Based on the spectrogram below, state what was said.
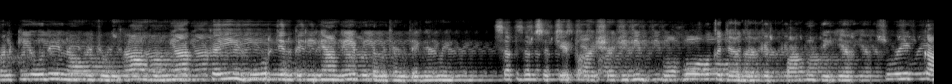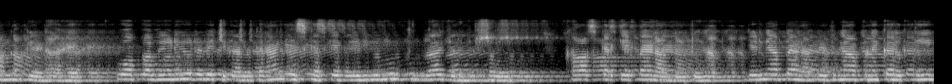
ਬਲਕਿ ਉਹਦੇ ਨਾਲ ਜੁੜੀਆਂ ਹੋਈਆਂ ਕਈ ਹੋਰ ਜ਼ਿੰਦਗੀਆਂ ਵੀ ਬਦਲ ਜਾਂਦੀਆਂ ਨੇ। ਸਤਿਗੁਰ ਸੱਚੇ ਪਾਤਸ਼ਾਹ ਜੀ ਦੀ ਬਹੁਤ ਜ਼ਿਆਦਾ ਕਿਰਪਾ ਹੁੰਦੀ ਆ। ਸੋ ਇਹ ਕੰਮ ਕਿਹੜਾ ਹੈ? ਉਹ ਆਪਾਂ ਵੀਡੀਓ ਦੇ ਵਿੱਚ ਗੱਲ ਕਰਾਂਗੇ, ਇਸ ਕਰਕੇ ਵੀਡੀਓ ਨੂੰ ਪੂਰਾ ਜ਼ਰੂਰ ਸੁਣੋ। ਖਾਸ ਕਰਕੇ ਭੈਣਾਂ ਬੀਬੀਆਂ, ਜਿਹੜੀਆਂ ਭੈਣਾਂ ਬੀਬੀਆਂ ਆਪਣੇ ਘਰ ਦੀ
